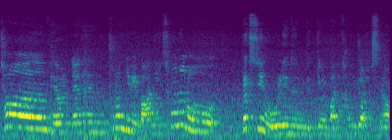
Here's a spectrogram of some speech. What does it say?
처음 배울 때는 프로님이 많이 손으로 백스윙을 올리는 느낌을 많이 강조하셨어요.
